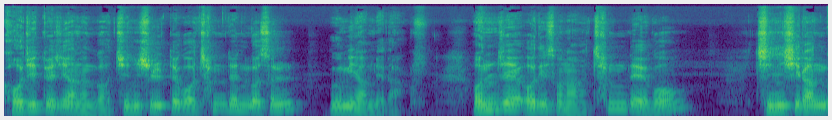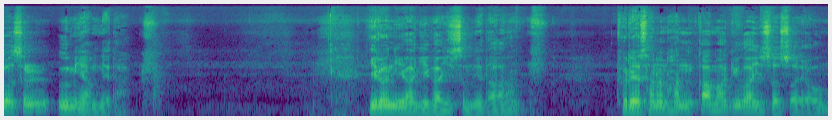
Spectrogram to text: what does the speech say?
거짓되지 않은 것, 진실되고 참된 것을 의미합니다. 언제 어디서나 참되고 진실한 것을 의미합니다. 이런 이야기가 있습니다. 들에 사는 한 까마귀가 있었어요.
